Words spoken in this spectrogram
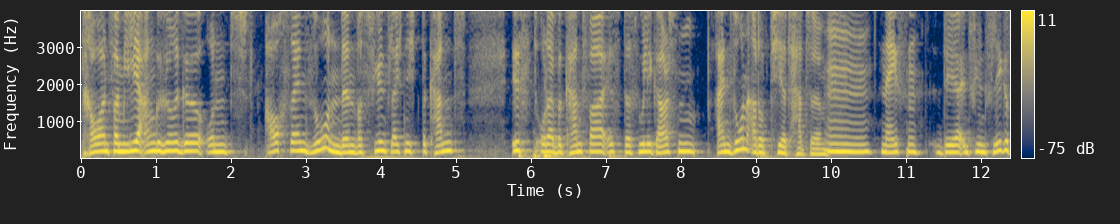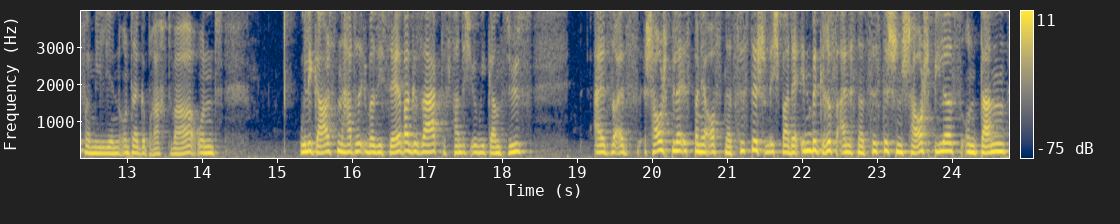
trauern Familieangehörige und auch sein Sohn, denn was vielen vielleicht nicht bekannt ist oder bekannt war, ist, dass Willie Garson einen Sohn adoptiert hatte, Nathan. der in vielen Pflegefamilien untergebracht war und Willie Garson hatte über sich selber gesagt, das fand ich irgendwie ganz süß. Also als Schauspieler ist man ja oft narzisstisch und ich war der Inbegriff eines narzisstischen Schauspielers und dann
